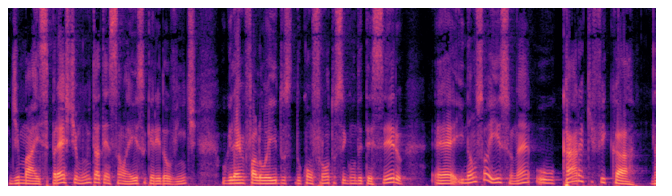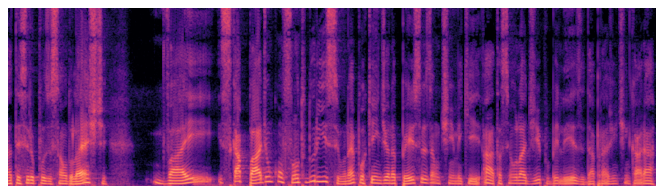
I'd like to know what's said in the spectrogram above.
demais. Preste muita atenção a isso, querido ouvinte. O Guilherme falou aí do, do confronto segundo e terceiro, é, e não só isso, né? O cara que ficar na terceira posição do leste vai escapar de um confronto duríssimo, né? Porque Indiana Pacers é um time que, ah, tá sem o Ladipo, beleza, dá pra gente encarar.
